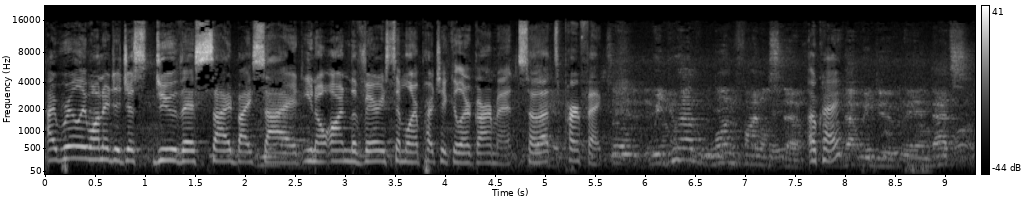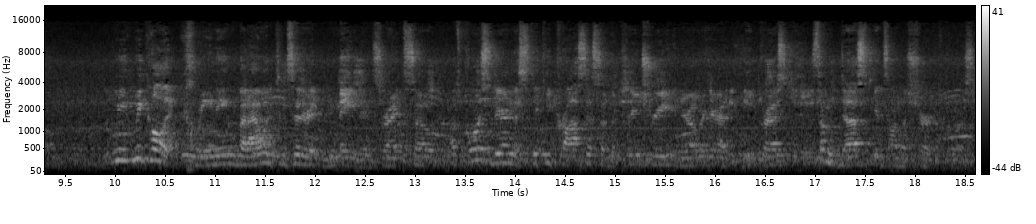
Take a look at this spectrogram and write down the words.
I really wanted to just do this side by side, you know, on the very similar particular garment. So that's perfect. So we do have one final step Okay. that we do, and that's we, we call it cleaning, but I would consider it maintenance, right? So of course during the sticky process of the pre-treat and you're over here at the heat press, some dust gets on the shirt, of course.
